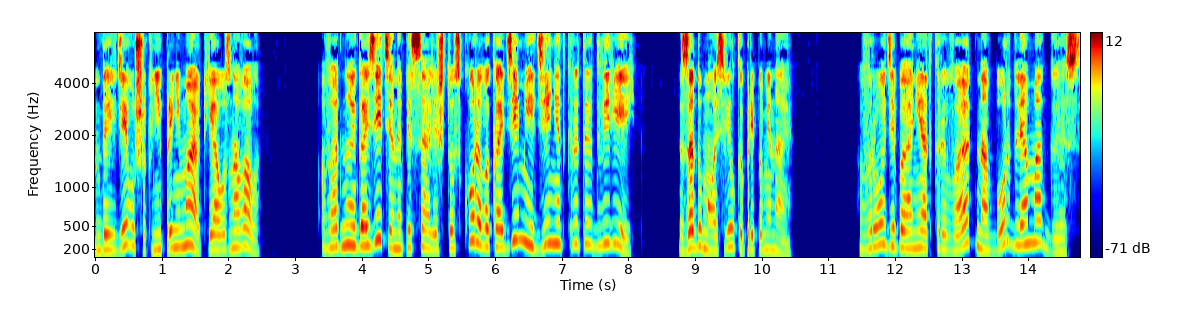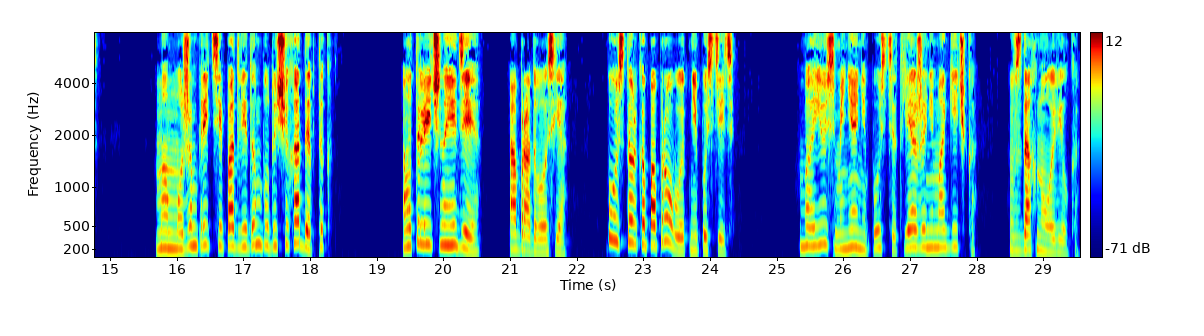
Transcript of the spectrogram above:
да и девушек не принимают, я узнавала. В одной газете написали, что скоро в академии день открытых дверей, задумалась Вилка, припоминая. Вроде бы они открывают набор для МАГЭС. Мы можем прийти под видом будущих адепток. «Отличная идея», — обрадовалась я. «Пусть только попробуют не пустить». «Боюсь, меня не пустят, я же не магичка», — вздохнула Вилка.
